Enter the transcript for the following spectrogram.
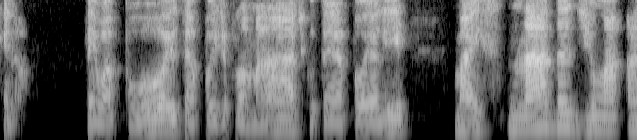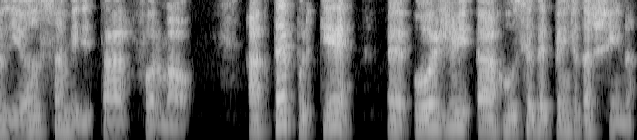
que não. Tem o apoio, tem apoio diplomático, tem apoio ali, mas nada de uma aliança militar formal. Até porque é, hoje a Rússia depende da China.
